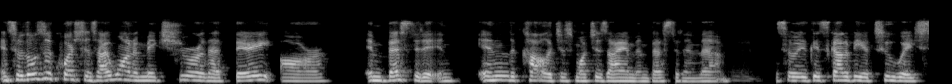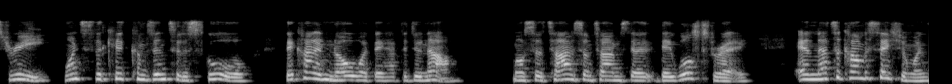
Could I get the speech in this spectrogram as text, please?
And so those are questions i want to make sure that they are invested in in the college as much as i am invested in them so it's got to be a two way street. Once the kid comes into the school, they kind of know what they have to do now. Most of the time, sometimes they, they will stray. And that's a conversation when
